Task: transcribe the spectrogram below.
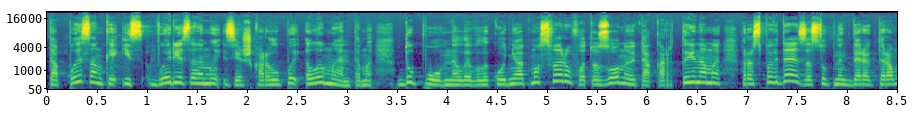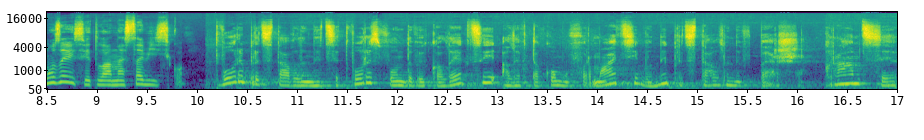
та писанки із вирізаними зі шкарлупи елементами. Доповнили великодню атмосферу фотозоною та картинами, розповідає заступник директора музею Світлана Савісько. Твори представлені це твори з фондової колекції, але в такому форматі вони представлені вперше. Храм це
